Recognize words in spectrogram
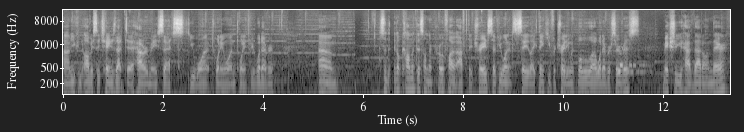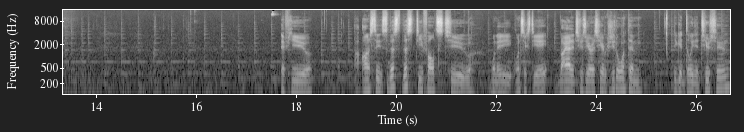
Um, you can obviously change that to however many sets you want, 21, 23, whatever. Um, so it'll comment this on their profile after they trade. So if you want it to say like thank you for trading with blah blah blah whatever service, make sure you have that on there. If you honestly, so this this defaults to 180 168, but I added two zeros here because you don't want them to get deleted too soon.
